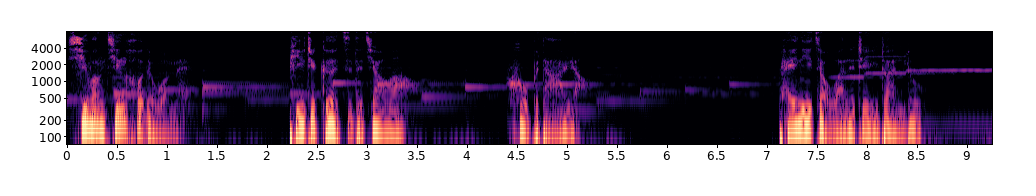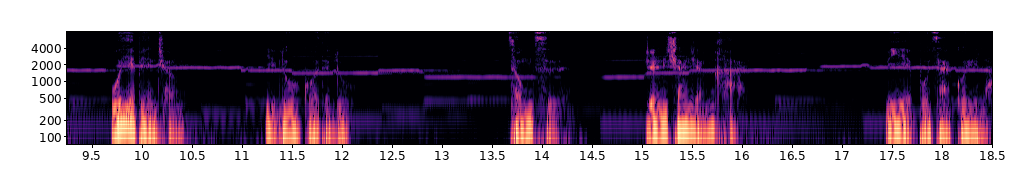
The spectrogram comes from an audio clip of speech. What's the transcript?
希望今后的我们，披着各自的骄傲，互不打扰。陪你走完了这一段路，我也变成你路过的路。从此，人山人海，你也不再归来。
